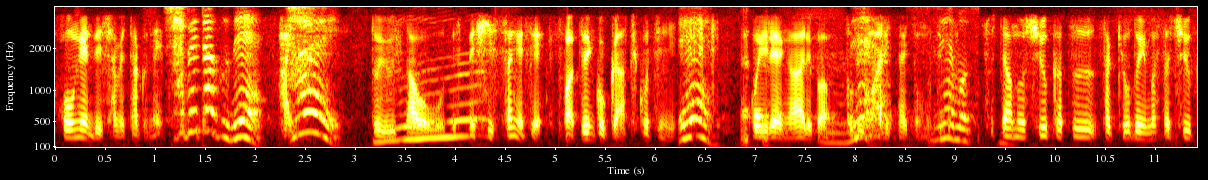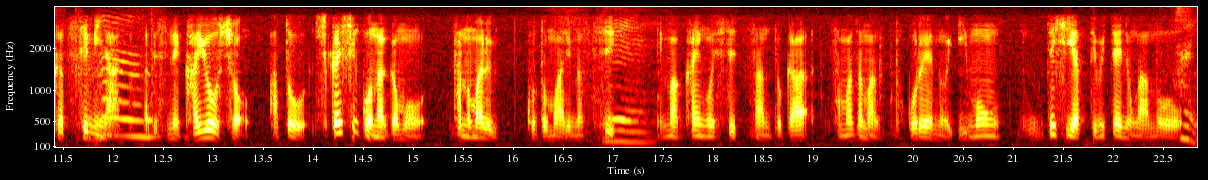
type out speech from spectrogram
方言で喋たくね。喋たくね。はい。はい。という歌をですね引っ提げて、まあ、全国あちこちにご依頼があれば飛び回りたいと思ってます、ね、そしてあの就活先ほど言いました就活セミナーとかですね歌謡ショーあと司会進行なんかも頼まれることもありますし、まあ、介護施設さんとかさまざまなところへの慰問ぜひやってみたいのがあの、はい、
